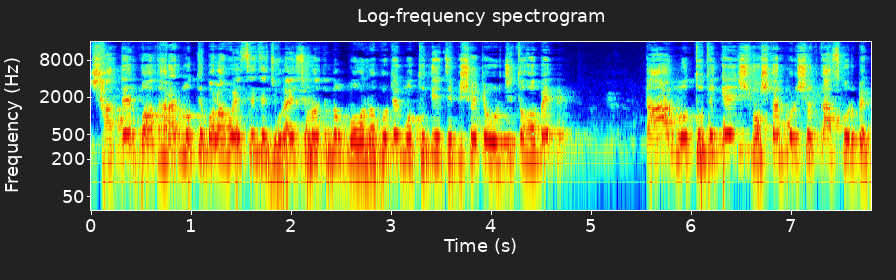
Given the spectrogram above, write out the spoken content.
সাতের বধারার মধ্যে বলা হয়েছে যে জুলাই সনদ এবং গণভোটের মধ্য দিয়ে যে বিষয়টা অর্জিত হবে, তার মধ্য থেকে সংস্কার পরিষদ কাজ করবেন।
